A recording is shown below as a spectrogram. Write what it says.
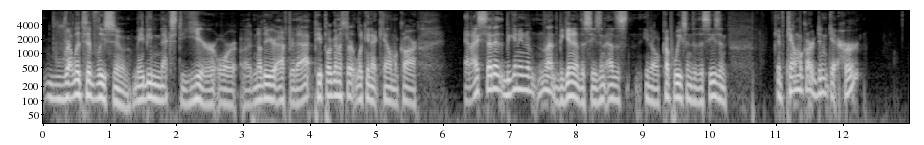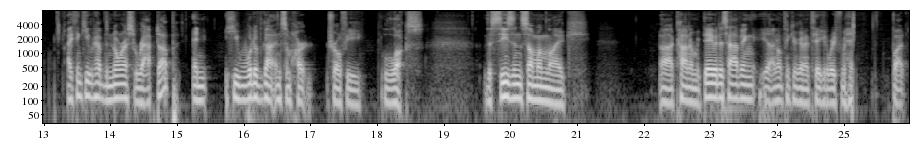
relatively soon, maybe next year or another year after that, people are going to start looking at Cale Makar. And I said at the beginning of not the beginning of the season, as you know, a couple weeks into the season, if Cale Makar didn't get hurt, I think he would have the Norris wrapped up and he would have gotten some Hart Trophy looks. The season someone like uh, Connor McDavid is having, yeah, I don't think you're going to take it away from him. But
